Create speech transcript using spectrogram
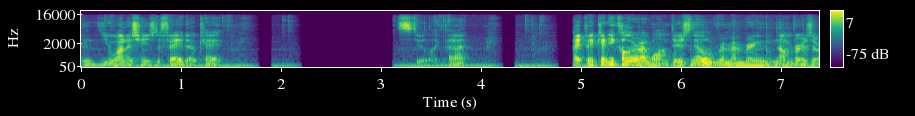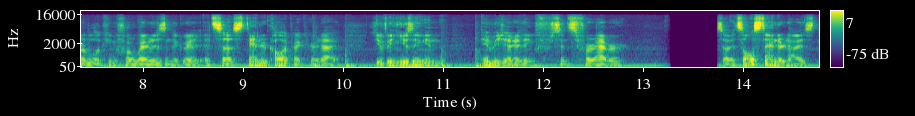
And you want to change the fade? Okay. Let's do it like that. I pick any color I want. There's no remembering numbers or looking for where it is in the grid. It's a standard color picker that you've been using in image editing since forever. So it's all standardized.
